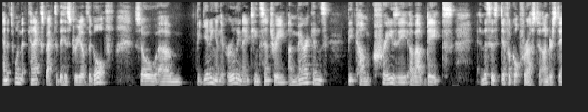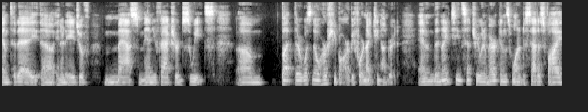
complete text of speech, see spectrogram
and it's one that connects back to the history of the Gulf. So. Um, beginning in the early 19th century, Americans become crazy about dates. And this is difficult for us to understand today uh, in an age of mass manufactured sweets. Um, but there was no Hershey bar before 1900. And in the 19th century, when Americans wanted to satisfy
